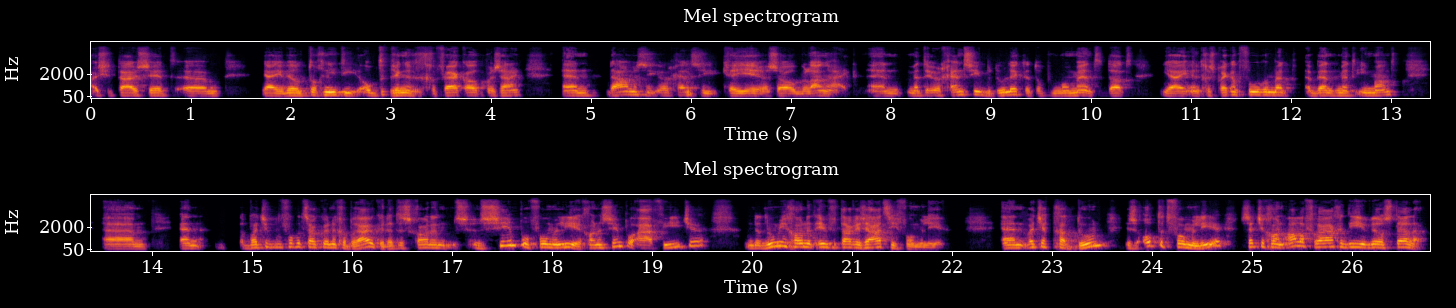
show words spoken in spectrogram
als je thuis zit. Um, ja, je wilt toch niet die opdringerige verkoper zijn. En daarom is die urgentie creëren zo belangrijk. En met de urgentie bedoel ik dat op het moment dat jij een gesprek aan het voeren met, bent met iemand. Um, en wat je bijvoorbeeld zou kunnen gebruiken, dat is gewoon een, een simpel formulier. Gewoon een simpel A4'tje. Dat noem je gewoon het inventarisatieformulier. En wat je gaat doen, is op dat formulier zet je gewoon alle vragen die je wil stellen.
